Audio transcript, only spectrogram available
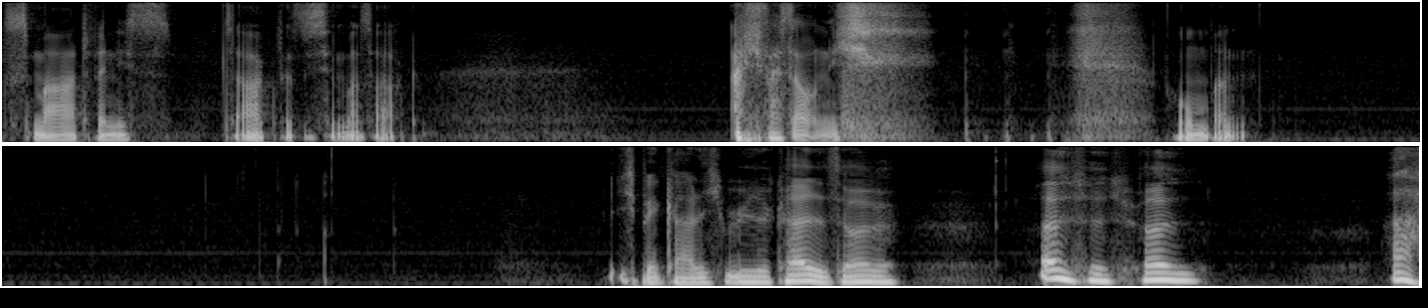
smart, wenn ich es sage, dass ich es immer sage. Ach, ich weiß auch nicht. oh Mann. Ich bin gar nicht müde, keine Sorge. Das ist schon. Ah.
